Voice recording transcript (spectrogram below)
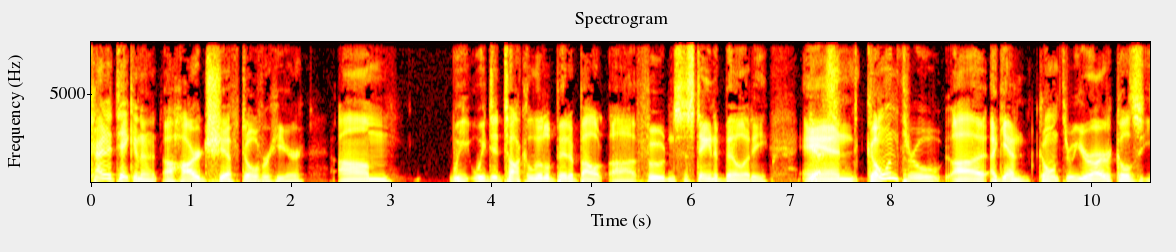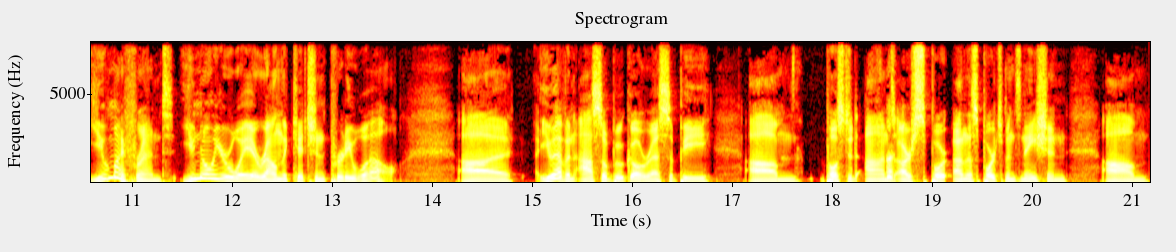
Kind of taking a, a hard shift over here. Um, we we did talk a little bit about uh, food and sustainability, Yes. and going through uh, again going through your articles. You, my friend, you know your way around the kitchen pretty well. Uh, you have an osobuco recipe um, posted on our sport on the Sportsman's Nation. Um,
